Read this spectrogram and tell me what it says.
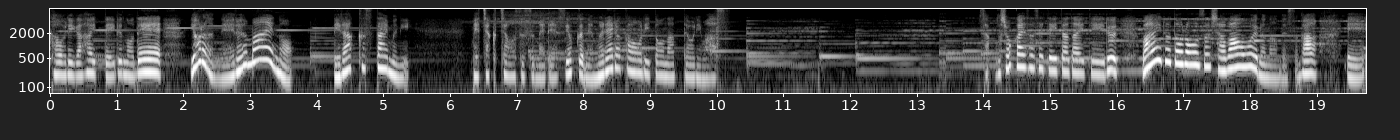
香りが入っているので夜寝る前のリラックスタイムにめちゃくちゃおすすめです。よく眠れる香りとなっております。さあご紹介させていただいているワイルドローズシャワーオイルなんですが、えー、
